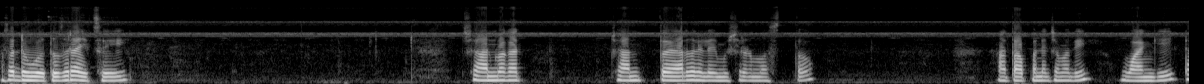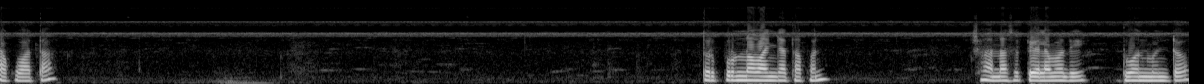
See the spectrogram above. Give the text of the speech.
असं ढवळतच राहायचं आहे छान बघा छान तयार झालेलं आहे मिश्रण मस्त. आता आपण याच्यामध्ये वांगे टाकू आता. तर पूर्ण वांग्यात आपण छान असं तेलामध्ये दोन मिनटं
